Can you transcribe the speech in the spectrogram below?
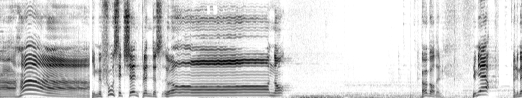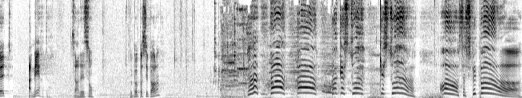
Ah ah. Il me faut cette chaîne pleine de... Oh non. Oh bordel. Lumière. Allumette. Ah merde. Ça redescend. Je peux pas passer par là? Ah Ah Ah Ah Casse-toi Casse-toi. Oh Ça se fait pas.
